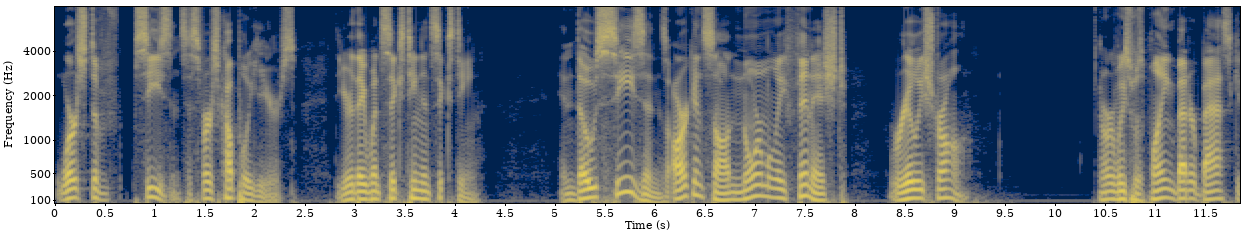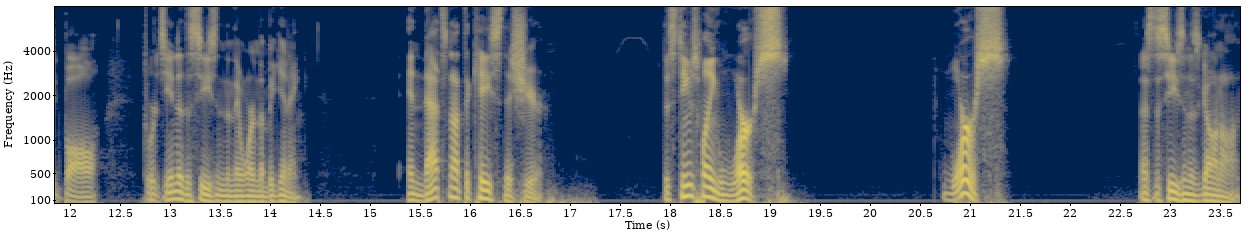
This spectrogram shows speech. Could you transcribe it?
worst of seasons, his first couple of years. The year they went 16 and 16. In those seasons, Arkansas normally finished really strong, or at least was playing better basketball towards the end of the season than they were in the beginning. And that's not the case this year. This team's playing worse. Worse as the season has gone on.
